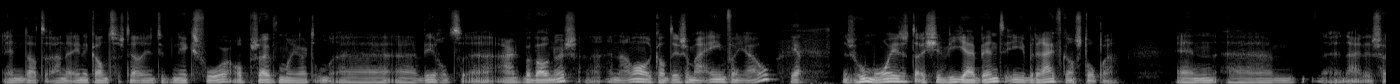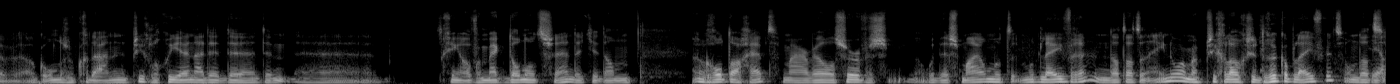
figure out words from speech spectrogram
En dat aan de ene kant stel je natuurlijk niks voor op 7 miljard on- eh, eh, wereldaardbewoners. en aan de andere kant is er maar één van jou. Ja. Dus hoe mooi is het als je wie jij bent in je bedrijf kan stoppen? En eh, nou, dus hebben we ook onderzoek gedaan in de psychologie naar de, de, de, eh, het ging over McDonald's, hè, dat je dan een rotdag hebt, maar wel service with a smile moet, moet leveren. En dat dat een enorme psychologische druk oplevert, omdat Ja.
